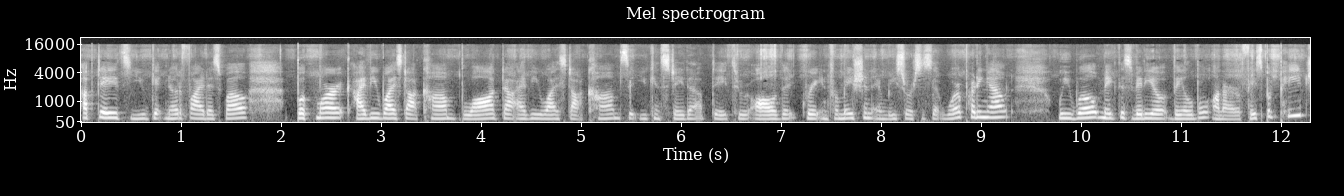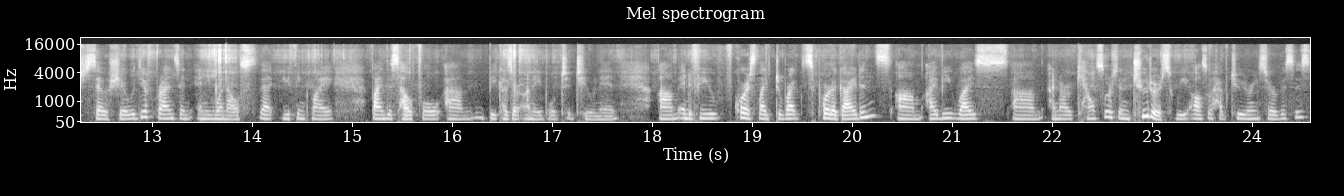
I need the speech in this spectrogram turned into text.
updates, you get notified as well. Bookmark ivywise.com, blog.ivywise.com, so that you can stay to update through all the great information and resources that we're putting out. We will make this video available on our Facebook page, so share with your friends and anyone else that you think might find this helpful um, because they're unable to tune in. Um, and if you, of course, like direct support or guidance, um, IvyWise um, and our counselors and tutors, we also have tutoring services,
